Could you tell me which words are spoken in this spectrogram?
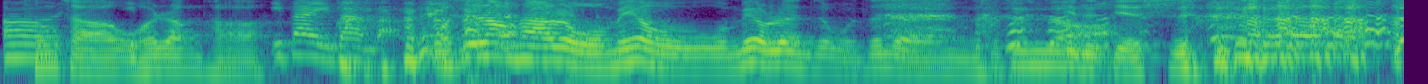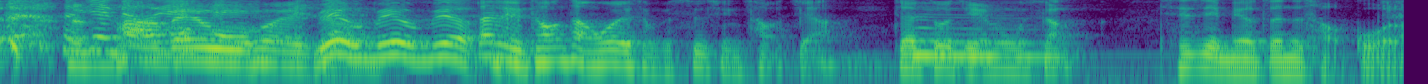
呃、通常我会让他一半一半吧。我是让他的，我没有，我没有认真，我真的真的一直解释。很怕被误会。没有没有没有。但你通常为什么事情吵架？在做节目上、嗯，其实也没有真的吵过了。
